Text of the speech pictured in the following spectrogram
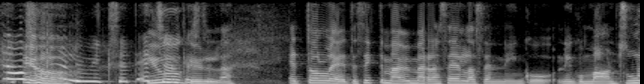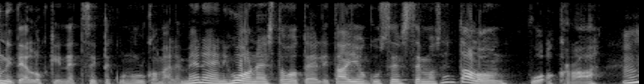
No kylmikset, et Joo, sylkästy? kyllä. Että tolleen, että sitten mä ymmärrän sellaisen, niin kuin, niin kuin mä oon suunnitellutkin, että sitten kun ulkomaille menee, niin huoneistohotelli tai jonkun se, semmoisen talon vuokraa. Mm.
